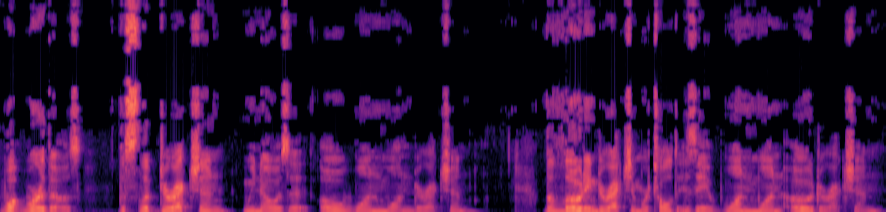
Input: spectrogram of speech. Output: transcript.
what were those? The slip direction we know is a 011 direction. The loading direction we're told is a 110 direction.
